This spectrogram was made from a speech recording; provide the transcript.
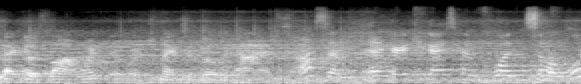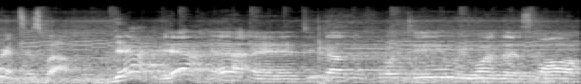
that goes along with it, which makes it really nice. Awesome. And I heard you guys have won some awards as well. Yeah, yeah, yeah. In 2014, we won the Small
